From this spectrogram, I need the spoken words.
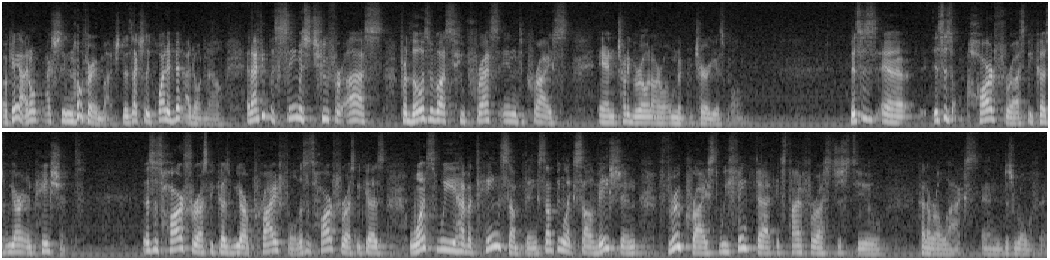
okay, I don't actually know very much. There's actually quite a bit I don't know. And I think the same is true for us, for those of us who press into Christ and try to grow in our own maturity as well. This is, uh, this is hard for us because we are impatient. This is hard for us because we are prideful. This is hard for us because once we have attained something, something like salvation through Christ, we think that it's time for us just to kind of relax and just roll with it.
